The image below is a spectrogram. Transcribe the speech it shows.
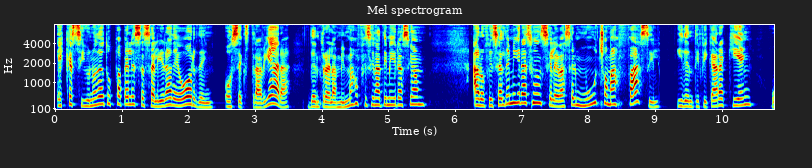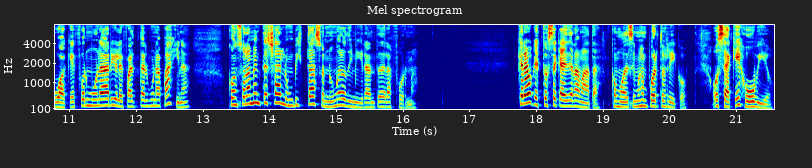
es que si uno de tus papeles se saliera de orden o se extraviara dentro de las mismas oficinas de inmigración, al oficial de inmigración se le va a ser mucho más fácil identificar a quién o a qué formulario le falta alguna página con solamente echarle un vistazo al número de inmigrantes de la forma. Creo que esto se cae de la mata, como decimos en Puerto Rico. O sea que es obvio,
